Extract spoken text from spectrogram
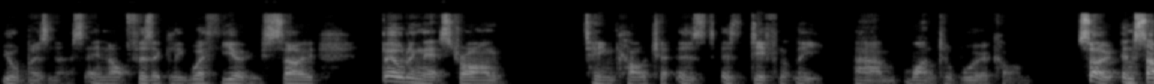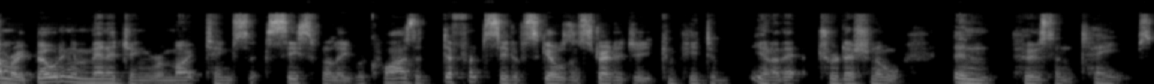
your business and not physically with you. So, building that strong team culture is is definitely um, one to work on. So, in summary, building and managing remote teams successfully requires a different set of skills and strategy compared to you know that traditional in-person teams.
